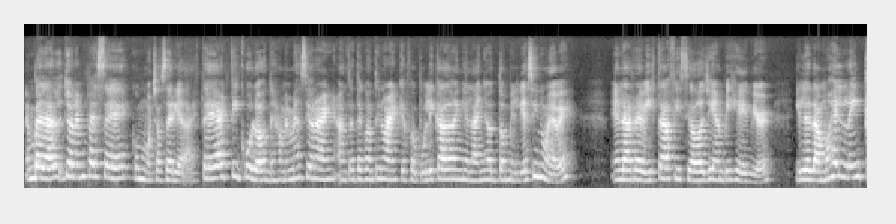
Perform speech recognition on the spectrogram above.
En verdad, yo lo empecé con mucha seriedad. Este artículo, déjame mencionar antes de continuar, que fue publicado en el año 2019 en la revista Physiology and Behavior y le damos el link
